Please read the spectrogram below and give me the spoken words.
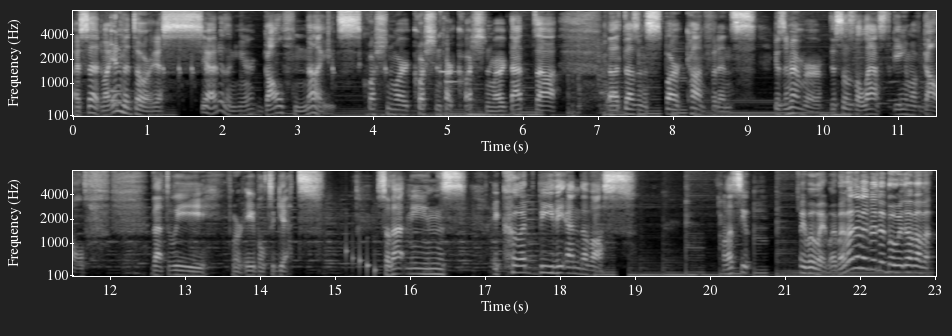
I said, my inventory, yes, yeah, it is in here. Golf Knights, question mark, question mark, question mark, that, uh, that doesn't spark confidence. Because remember, this was the last game of golf that we were able to get. So that means it could be the end of us. Well, let's see... Wait, wait, wait, wait, wait, wait, wait, wait, wait, wait, wait, wait. wait, wait, wait, wait, wait, wait, wait, wait, wait, wait, wait, wait, wait, wait, wait, wait,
